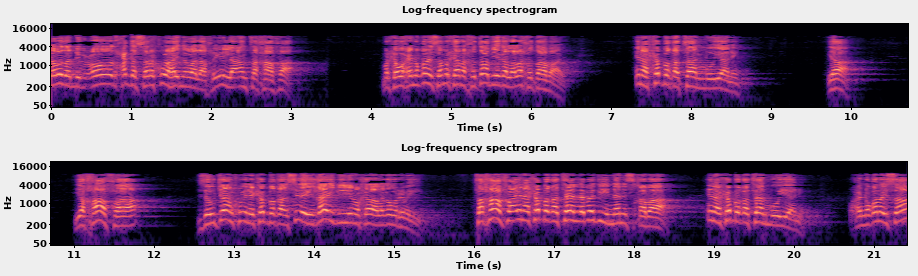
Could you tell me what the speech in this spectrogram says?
labada dhibcood xagga sare ku lahaydna waa la akhriyey ilaa an takhaafaa marka waxay noqonaysaa markaana khitaab iyaga lala khitaabaayo inaad ka baqataan mooyaane. Ya yakhaafaa zawjaanku inay ka baqaan siday ghaa'ib yihiin oo kalea laga warramayey takhaafaa inaad ka baqataan labadiinnan isqabaa inaad ka baqataan mooyaane waxay noqonaysaa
